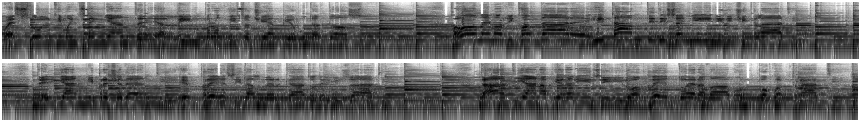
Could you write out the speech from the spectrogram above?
Quest'ultimo insegnante all'improvviso ci è piovuto addosso. Come non ricordare i tanti disegnini riciclati degli anni precedenti e presi dal mercato degli usati. Da Diana Pieralisi, lo ammetto, eravamo un poco attratti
